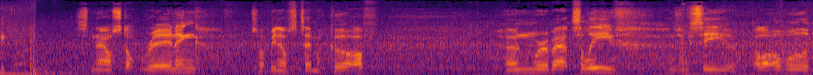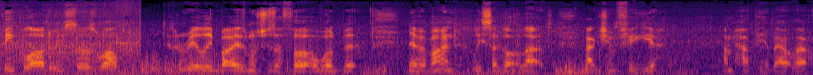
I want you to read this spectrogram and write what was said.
it's now stopped raining, so I've been able to take my coat off. And we're about to leave. As you can see, a lot of other people are doing so as well. Didn't really buy as much as I thought I would, but never mind. At least I got that action figure. I'm happy about that.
